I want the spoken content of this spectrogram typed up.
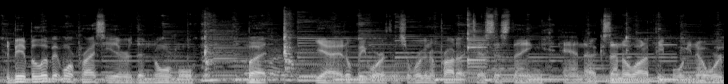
It'll be a little bit more pricier than normal, but yeah, it'll be worth it. So we're going to product test this thing, and because I know a lot of people, you know, we're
